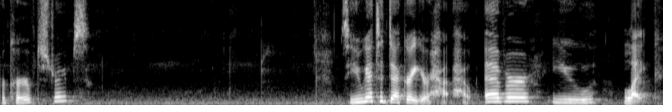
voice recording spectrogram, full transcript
or curved stripes. So you get to decorate your hat however you like.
